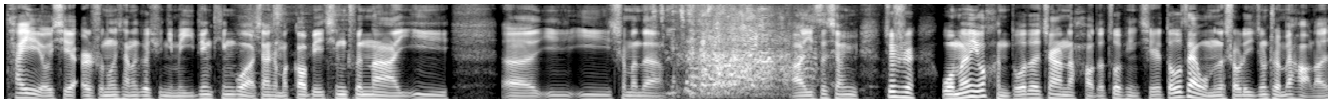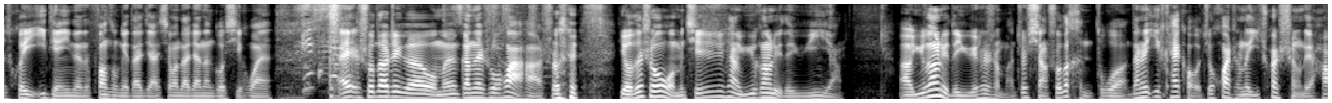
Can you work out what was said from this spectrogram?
他也有一些耳熟能详的歌曲，你们一定听过，像什么告别青春呐，一，呃，一一什么的，啊，一次相遇，就是我们有很多的这样的好的作品，其实都在我们的手里已经准备好了，会一点一点的放送给大家，希望大家能够喜欢。哎，说到这个，我们刚才说话哈，说 有的时候我们其实就像鱼缸里的鱼一样。啊，鱼缸里的鱼是什么？就想说的很多，但是一开口就化成了一串省略号，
